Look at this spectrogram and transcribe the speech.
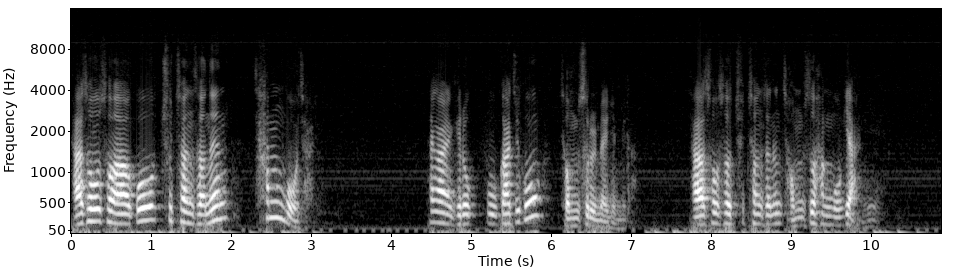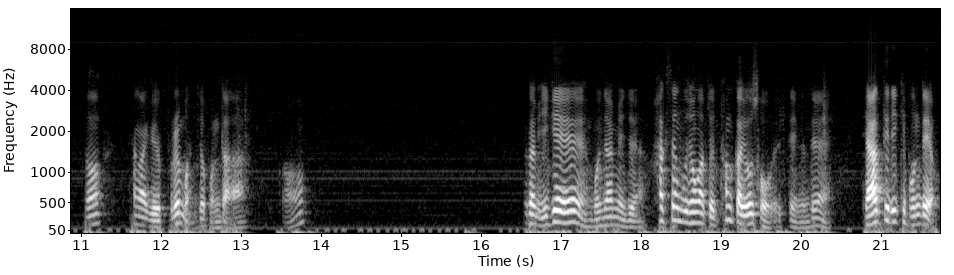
자소서하고 추천서는 참고 자료. 생활 기록부 가지고 점수를 매깁니다. 자소서 추천서는 점수 항목이 아니에요. 생활 기록부를 먼저 본다. 어. 그다음 이게 뭐냐면 이제 학생부 종합적 평가 요소일 때 있는데 대학들이 이렇게 본대요.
